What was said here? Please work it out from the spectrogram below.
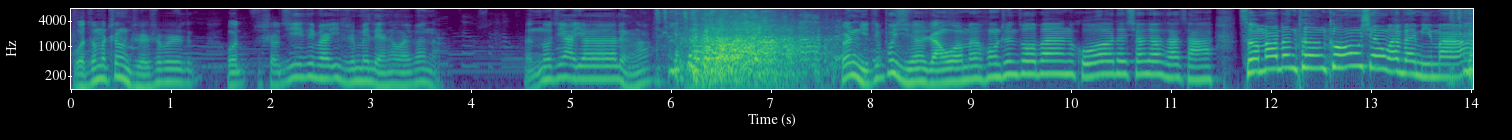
我这么正直，是不是？我手机这边一直没连上 WiFi 呢。诺基亚幺幺幺零啊。不是你这不行，让我们红尘作伴，活得潇潇洒洒，策马奔腾，共享 WiFi 密码。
